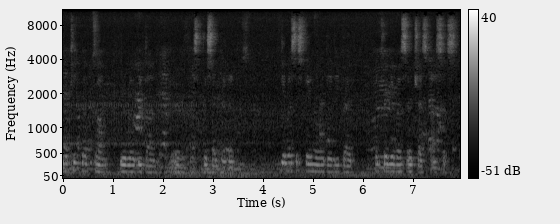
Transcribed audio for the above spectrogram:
Your kingdom come, your will be done, on earth as it is in heaven. Give us this day our daily bread, and forgive us our trespasses,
